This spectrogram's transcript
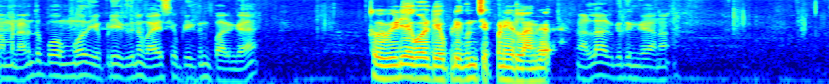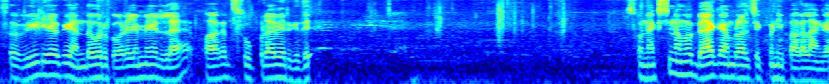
நம்ம நடந்து போகும்போது எப்படி இருக்குதுன்னு வயசு எப்படி இருக்குதுன்னு பாருங்கள் ஸோ வீடியோ குவாலிட்டி எப்படி இருக்குன்னு செக் பண்ணிடலாங்க. நல்லா இருக்குதுங்க. ஆனால் ஸோ வீடியோவுக்கு எந்த ஒரு குறையுமே இல்லை. பார்க்கறது சூப்பராகவே இருக்குது. ஸோ நெக்ஸ்ட் நம்ம பேக் கேமராவில் செக் பண்ணி பார்க்கலாங்க.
